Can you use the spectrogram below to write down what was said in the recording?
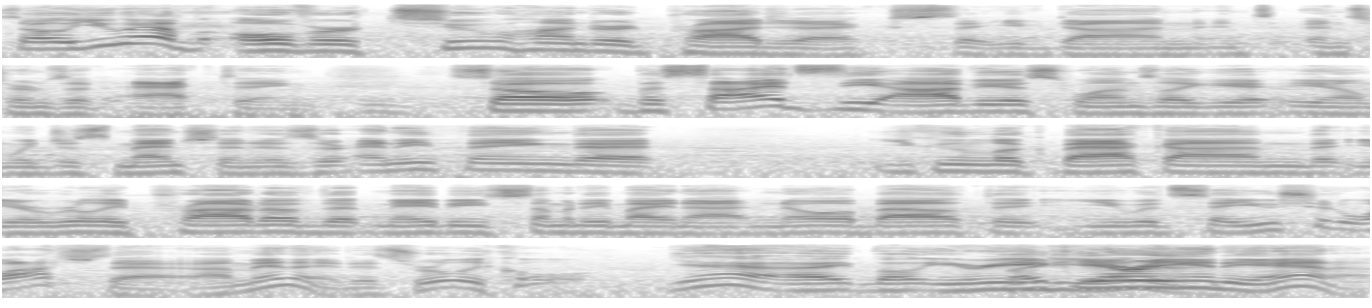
So you have over 200 projects that you've done in, in terms of acting. So besides the obvious ones, like you you know we just mentioned, is there anything that you can look back on that you're really proud of that maybe somebody might not know about that you would say you should watch that? I'm in it. It's really cool. yeah, I, well, Erie, like Indiana. Erie, Indiana.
